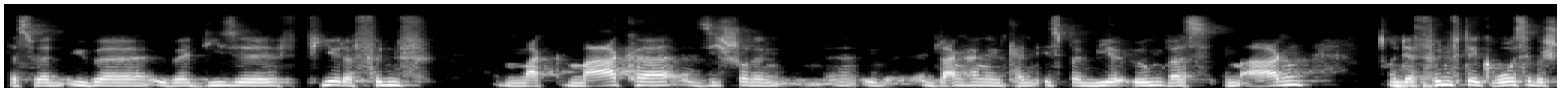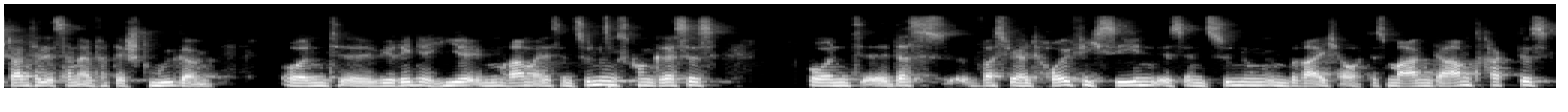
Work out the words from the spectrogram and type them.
dass man über, über diese vier oder fünf Marker sich schon äh, entlanghangeln kann, ist bei mir irgendwas im Argen. Und der fünfte große Bestandteil ist dann einfach der Stuhlgang. Und äh, wir reden ja hier im Rahmen eines Entzündungskongresses. Und äh, das, was wir halt häufig sehen, ist Entzündung im Bereich auch des Magen-Darm-Traktes.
